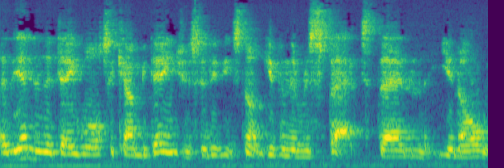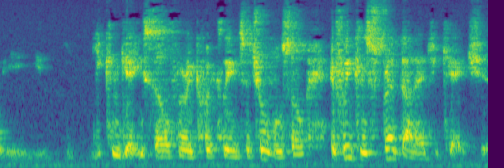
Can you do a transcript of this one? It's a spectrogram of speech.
at the end of the day, water can be dangerous, and if it's not given the respect, then you know you can get yourself very quickly into trouble. So if we can spread that education,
